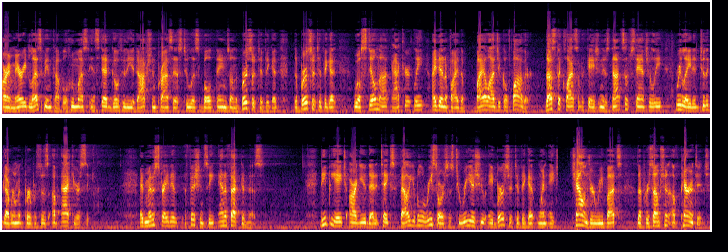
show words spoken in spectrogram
are a married lesbian couple who must instead go through the adoption process to list both names on the birth certificate, the birth certificate will still not accurately identify the biological father. Thus, the classification is not substantially related to the government purposes of accuracy. Administrative efficiency and effectiveness. DPH argued that it takes valuable resources to reissue a birth certificate when a challenger rebuts the presumption of parentage.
